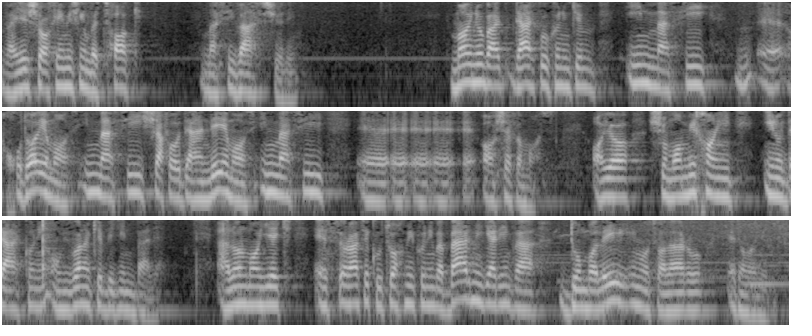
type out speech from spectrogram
و یه شاخه میشیم به تاک مسیح وصل شدیم. ما اینو باید درک بکنیم که این مسیح خدای ماست این مسیح شفا دهنده ماست این مسیح عاشق ماست. آیا شما می‌خواین اینو درک کنین؟ امیدوارم که بگین بله. الان ما یک استراحت کوتاه می‌کنیم و برمیگردیم و دنباله این مطالعه رو ادامه میدیم.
